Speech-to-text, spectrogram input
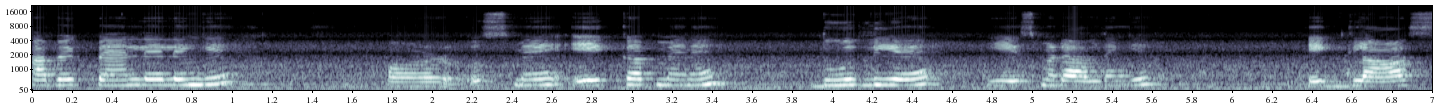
अब एक पैन ले लेंगे और उसमें एक कप मैंने दूध लिया है, ये इसमें डाल देंगे। एक ग्लास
